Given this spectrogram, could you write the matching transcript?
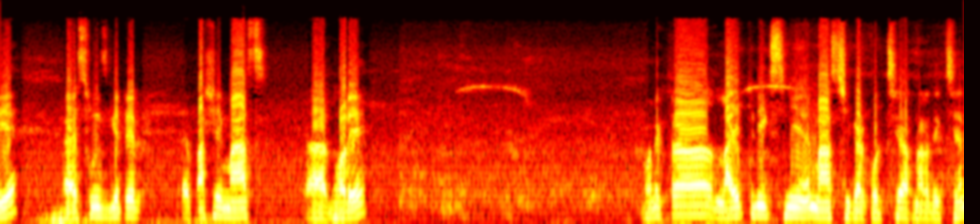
দিয়ে সুইচ গেটের পাশে মাছ ধরে। অনেকটা লাইফ রিক্স নিয়ে মাছ শিকার করছে, আপনারা দেখছেন।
